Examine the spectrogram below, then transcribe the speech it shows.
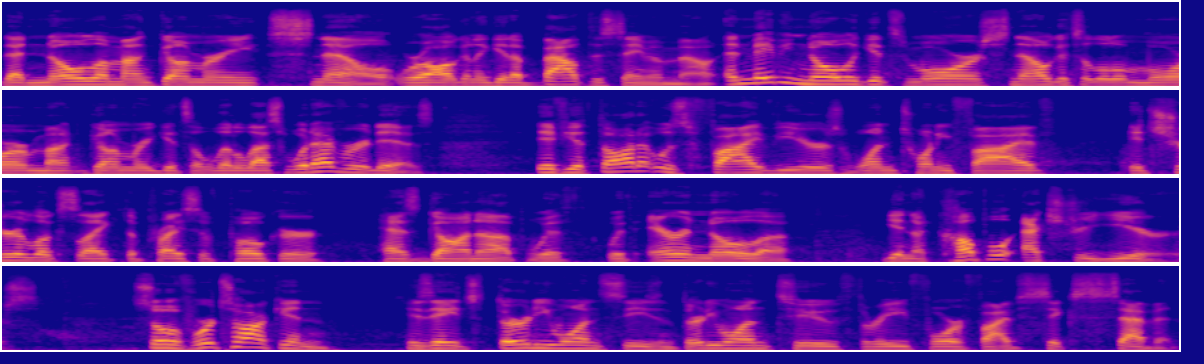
that Nola, Montgomery, Snell were all going to get about the same amount, and maybe Nola gets more, Snell gets a little more, Montgomery gets a little less, whatever it is. If you thought it was five years, 125, it sure looks like the price of poker has gone up with, with Aaron Nola getting a couple extra years. So if we're talking his age 31 season 31, 2, 3, 4, 5, 6, 7.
